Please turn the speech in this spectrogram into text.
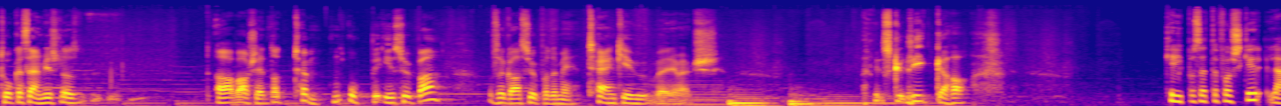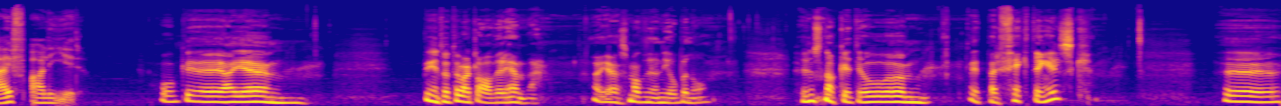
tok hun sandwichen av avskjeden og tømte den oppi i suppa. Og så ga suppa til meg. Thank you very much. Hun skulle ikke ha. Kripos-etterforsker Leif A. Lier. Og eh, jeg eh, begynte etter hvert å avhøre henne. Og jeg som hadde den jobben òg. Hun snakket jo um, et perfekt engelsk. Uh,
